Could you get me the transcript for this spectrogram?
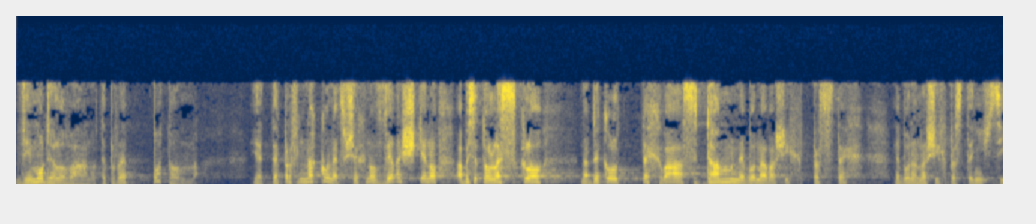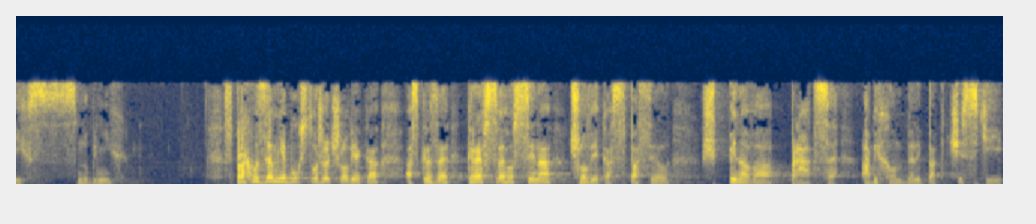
vymodelováno, teprve potom je teprve nakonec všechno vyleštěno, aby se to lesklo na dekolt prstech vás dam, nebo na vašich prstech, nebo na našich prsteničcích snubních. Z prachu země Bůh stvořil člověka a skrze krev svého syna člověka spasil. Špinavá práce, abychom byli pak čistí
